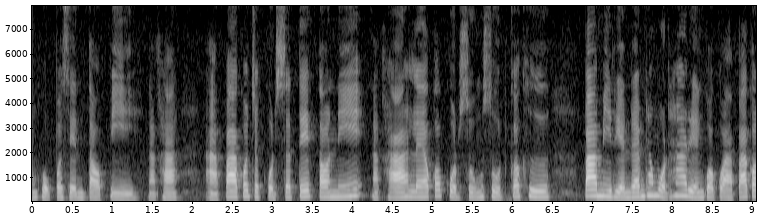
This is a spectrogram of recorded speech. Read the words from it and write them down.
9.26%ต่อปีนะคะอ่าป้าก็จะกดสเต็กตอนนี้นะคะ แล้วก็กดสูงสุดก็คือ ป้ามีเหรียญแรมทั้งหมด 5 เหรียญกว่าๆ ป้าก็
